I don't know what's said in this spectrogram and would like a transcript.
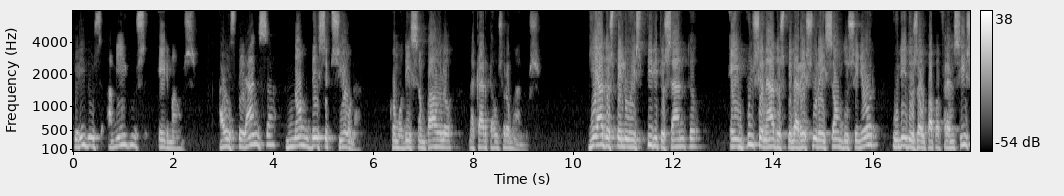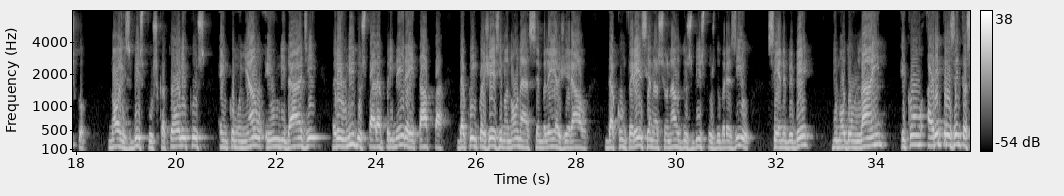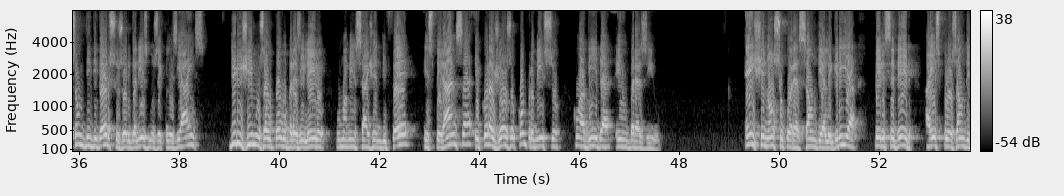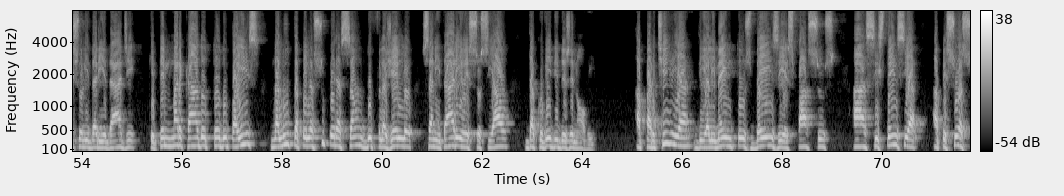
queridos amigos e irmãos, a esperança não decepciona, como diz São Paulo na carta aos Romanos. Guiados pelo Espírito Santo e impulsionados pela ressurreição do Senhor, unidos ao Papa Francisco, nós, bispos católicos, em comunhão e unidade, reunidos para a primeira etapa da 59ª Assembleia Geral da Conferência Nacional dos Bispos do Brasil, CNBB, de modo online e com a representação de diversos organismos eclesiais, dirigimos ao povo brasileiro uma mensagem de fé, esperança e corajoso compromisso com a vida e o Brasil. Enche nosso coração de alegria perceber a explosão de solidariedade que tem marcado todo o país na luta pela superação do flagelo sanitário e social da Covid-19. A partilha de alimentos, bens e espaços, a assistência a pessoas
